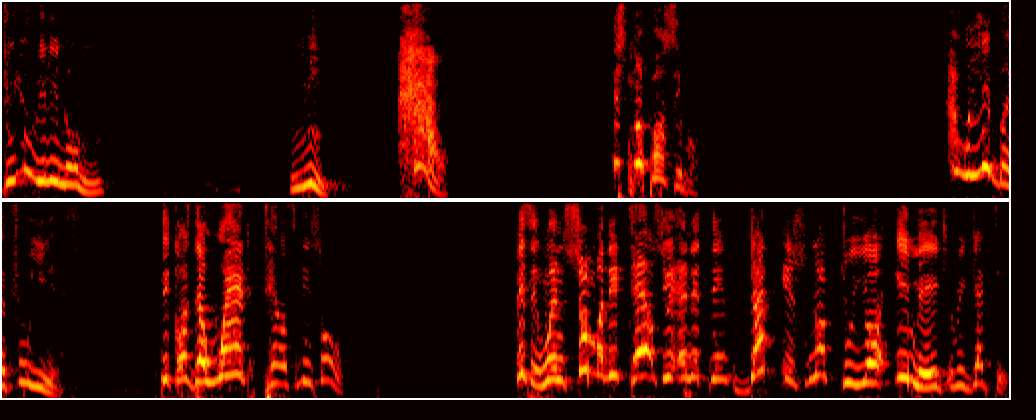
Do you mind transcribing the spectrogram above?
Do you really know me? Me? How? It's not possible. I will live my full years because the word tells me so. Listen, when somebody tells you anything that is not to your image, reject it.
